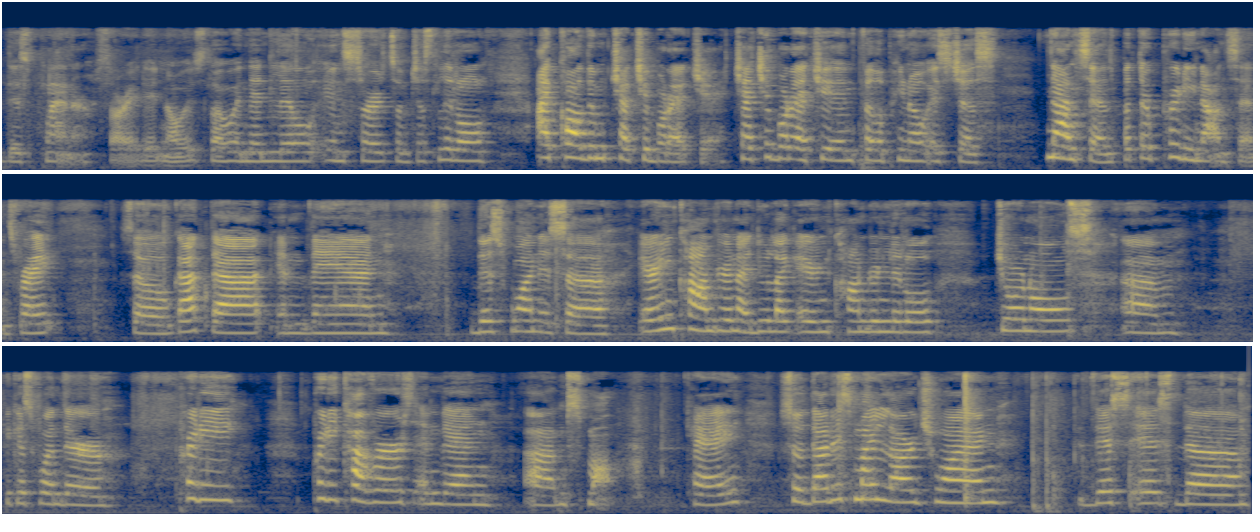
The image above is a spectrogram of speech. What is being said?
this planner. Sorry, I didn't know it's low. And then little inserts of just little, I call them cheche boreche. Cheche boreche in Filipino is just nonsense, but they're pretty nonsense, right? So got that. And then this one is a Erin Condren. I do like Erin Condren little journals um, because when they're pretty, pretty covers and then um, small. Okay, so that is my large one. This is the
